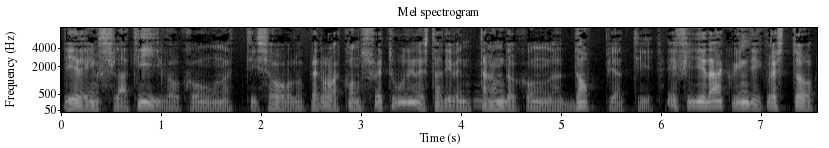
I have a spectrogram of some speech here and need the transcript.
dire inflativo con una T solo, però la consuetudine sta diventando con la doppia T. E finirà quindi questo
